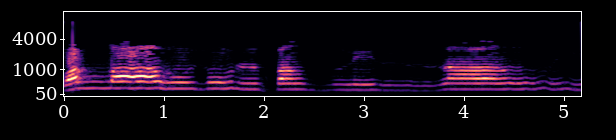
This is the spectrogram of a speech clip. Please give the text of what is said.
والله ذو الفضل العظيم.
